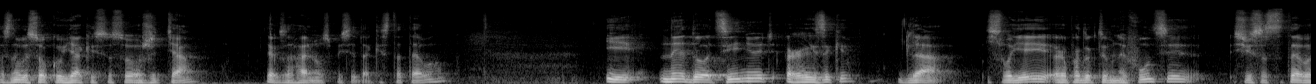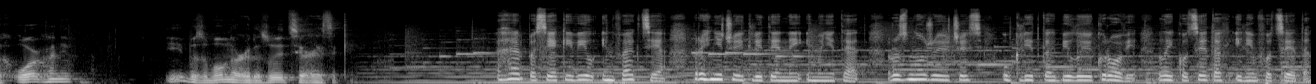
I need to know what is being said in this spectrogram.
з невисокою якістю свого життя, як в загальному смісі, так і статевого, і недооцінюють ризиків для своєї репродуктивної функції, чистостатевих органів і, безумовно, реалізують ці ризики. Герпес, як і ВІЛ-інфекція, пригнічує клітинний імунітет, розмножуючись у клітках білої крові, лейкоцитах і лімфоцитах.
